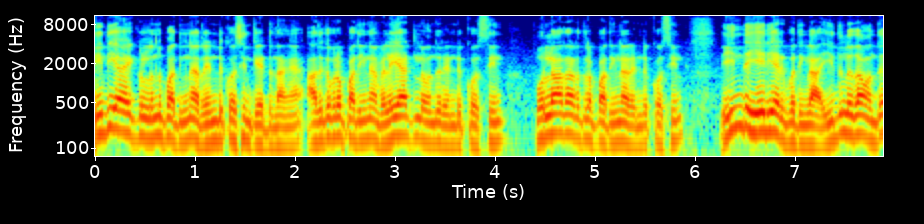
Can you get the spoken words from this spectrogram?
நிதி ஆய்வுக்குள்ள வந்து பார்த்தீங்கன்னா ரெண்டு கொஸ்டின் கேட்டிருந்தாங்க. அதுக்கப்புறம் பார்த்தீங்கன்னா விளையாட்டில் வந்து ரெண்டு கொஸ்டின் பொருளாதாரத்தில் பார்த்தீங்கன்னா ரெண்டு கொஸ்டின் இந்த ஏரியா இருக்குது பார்த்தீங்களா இதில் தான் வந்து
